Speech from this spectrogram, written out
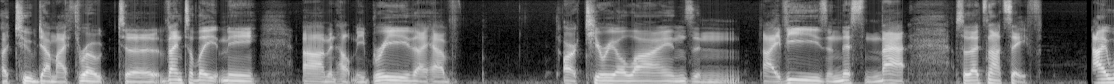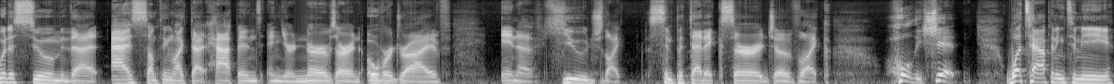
a tube down my throat to ventilate me um, and help me breathe. I have arterial lines and IVs and this and that. So that's not safe. I would assume that as something like that happens and your nerves are in overdrive in a huge like sympathetic surge of like holy shit. What's happening to me?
